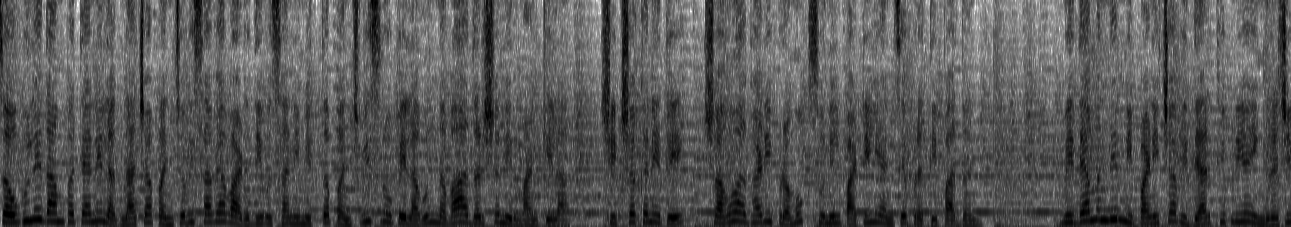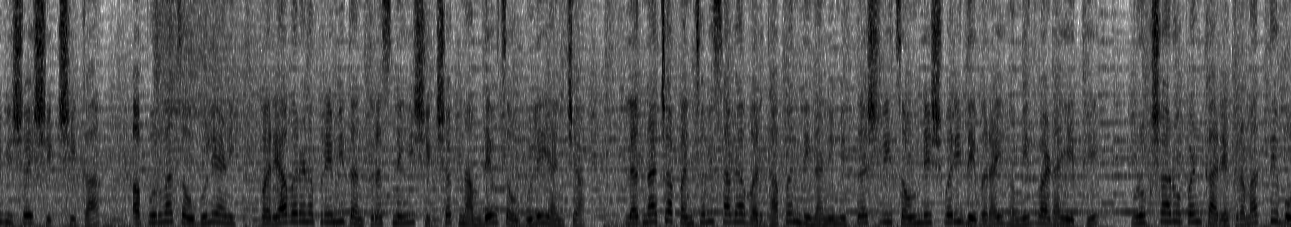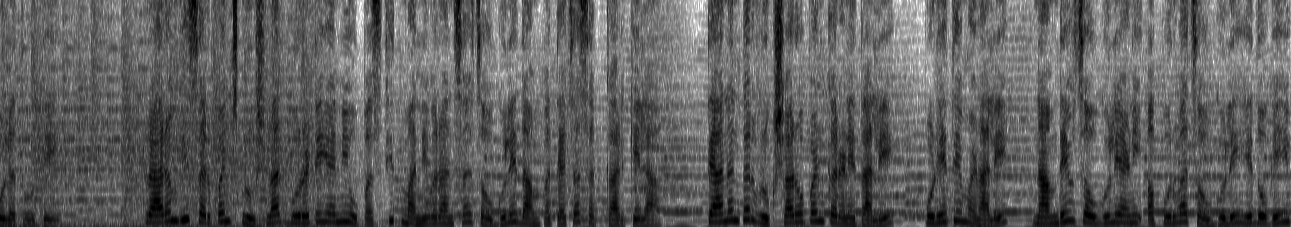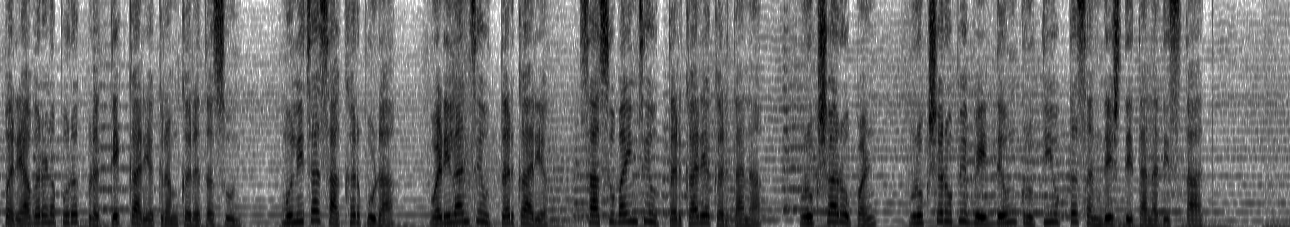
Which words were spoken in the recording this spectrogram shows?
चौगुले दाम्पत्याने लग्नाच्या पंचवीसाव्या वाढदिवसानिमित्त पंचवीस रोपे लावून नवा आदर्श निर्माण केला. शिक्षक नेते शाहू आघाडी प्रमुख सुनील पाटील यांचे प्रतिपादन. विद्यामंदिर निपाणीच्या विद्यार्थीप्रिय इंग्रजी विषय शिक्षिका अपूर्वा चौगुले आणि पर्यावरणप्रेमी तंत्रस्नेही शिक्षक नामदेव चौगुले यांच्या लग्नाच्या पंचवीसाव्या वर्धापन दिनानिमित्त श्री चौंडेश्वरी देवराई हमीदवाडा येथे वृक्षारोपण कार्यक्रमात ते बोलत होते. प्रारंभी सरपंच कृष्णात बुरटे यांनी उपस्थित मान्यवरांसह चौगुले दाम्पत्याचा सत्कार केला. त्यानंतर वृक्षारोपण करण्यात आले. पुढे ते म्हणाले नामदेव चौगुले आणि अपूर्वा चौगुले हे दोघेही पर्यावरणपूरक प्रत्येक कार्यक्रम करत असून मुलीचा साखरपुडा वडिलांचे उत्तर कार्य सासूबाईंचे उत्तर कार्य करताना वृक्षारोपण वृक्षरोपे भेट देऊन कृतीयुक्त संदेश देताना दिसतात.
